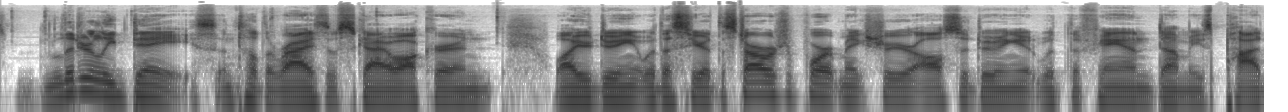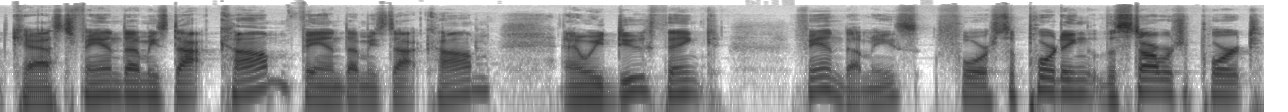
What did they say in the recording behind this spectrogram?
it's literally days until the rise of Skywalker. And while you're doing it with us here at the Star Wars Report, make sure you're also doing it with the Fan Dummies podcast, fandummies.com, fandummies.com. And we do thank Fan Dummies for supporting the Star Wars Report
